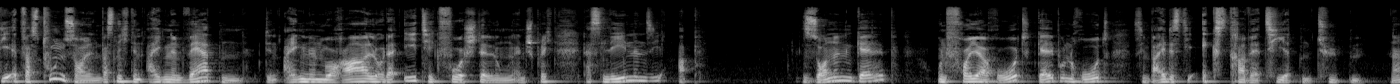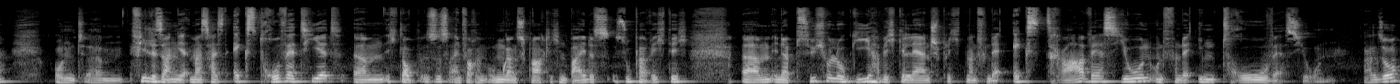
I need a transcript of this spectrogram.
die etwas tun sollen, was nicht den eigenen Werten, den eigenen Moral- oder Ethikvorstellungen entspricht, das lehnen sie ab. Sonnengelb und Feuerrot, Gelb und Rot, sind beides die extravertierten Typen. Ne? Und ähm, viele sagen ja immer, es heißt extrovertiert. Ähm, ich glaube, es ist einfach im Umgangssprachlichen beides super richtig. Ähm, in der Psychologie habe ich gelernt, spricht man von der Extraversion und von der Introversion. Also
